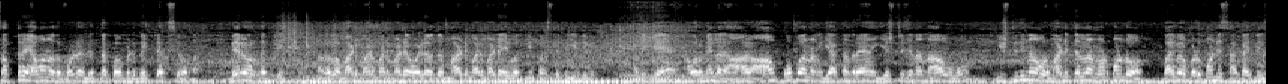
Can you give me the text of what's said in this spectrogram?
ಸತ್ತರೆ ಯಾವನಾದ್ರೂ ರೋಡಲ್ಲಿ ಎತ್ತಕ್ಕೆ ಹೋಗ್ಬೇಡಿ ಬೈಕ್ ಟ್ಯಾಕ್ಸಿ ಅವ್ರನ್ನ. ಬೇರೆಯವ್ರನ್ನ ಎತ್ತಿ ನಾವೆಲ್ಲ ಮಾಡಿ ಮಾಡಿ ಮಾಡಿ ಮಾಡಿ ಒಳ್ಳೆಯದು ಮಾಡಿ ಮಾಡಿ ಮಾಡಿ ಇವತ್ತು ಈ ಪರಿಸ್ಥಿತಿಗೆ ಇದ್ದೀವಿ. ಅದಕ್ಕೆ ಅವ್ರ ಮೇಲೆ ಆ ಆ ಕೋಪ ನನಗೆ ಯಾಕಂದರೆ ಎಷ್ಟು ಜನ ನಾವು ಇಷ್ಟು ದಿನ ಅವ್ರು ಮಾಡಿದ್ದೆಲ್ಲ ನೋಡಿಕೊಂಡು ಬಾಯ್ ಬಾಯ್ ಬಡ್ಕೊಂಡು ಸಾಕಾಯ್ತು. ಈ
